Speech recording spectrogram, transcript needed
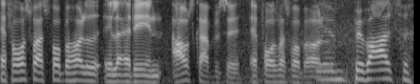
af forsvarsforbeholdet, eller er det en afskaffelse af forsvarsforbeholdet? Øh, bevarelse.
